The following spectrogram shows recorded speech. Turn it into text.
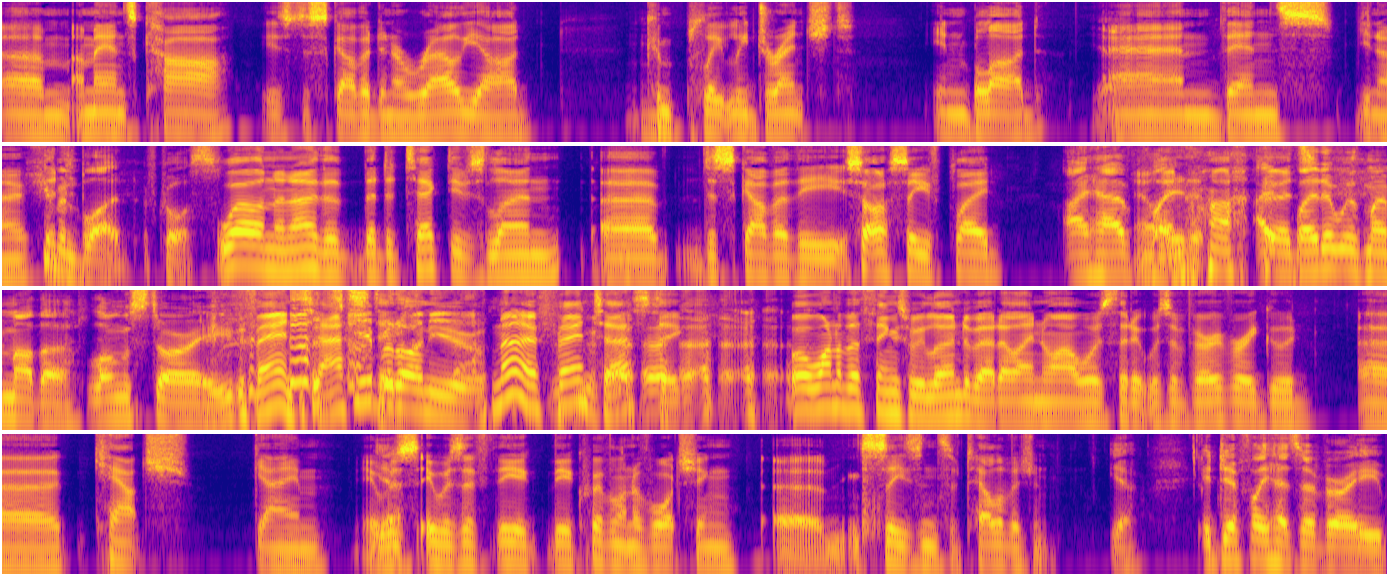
um, a man's car is discovered in a rail yard, completely drenched in blood. And then, you know, the- Human blood, of course. well, no, no. The, the detectives learn, uh, discover the. So, oh, so you've played. I have played it. I played it with my mother. Long story. Fantastic. keep it on you. No, fantastic. well, one of the things we learned about LA Noire was that it was a very, very good uh, couch game. It Yeah. was it was the the equivalent of watching uh, seasons of television. Yeah, it definitely has a very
